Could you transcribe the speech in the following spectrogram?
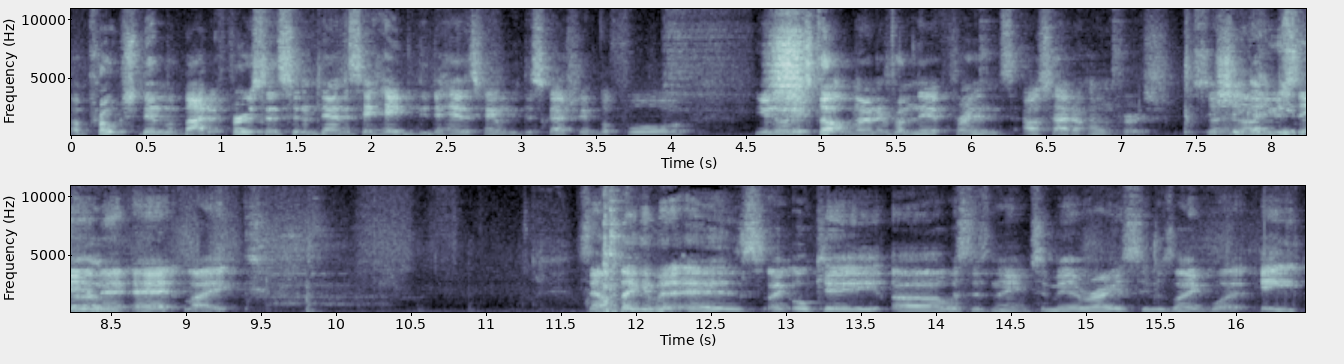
approach them about it first and sit them down and say, hey, we need to have this family discussion before you know they start learning from their friends outside of home first. So shit are got you deep seeing early. it at like? See, I'm thinking of it as like okay, uh, what's his name? Tamir Rice. He was like what eight,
